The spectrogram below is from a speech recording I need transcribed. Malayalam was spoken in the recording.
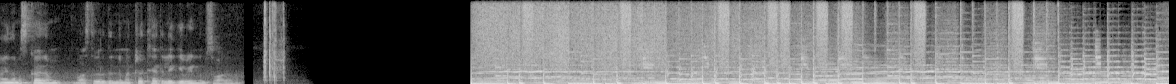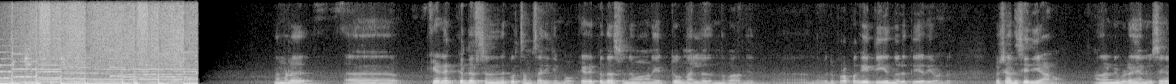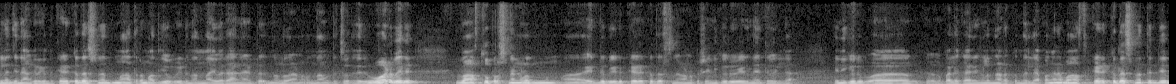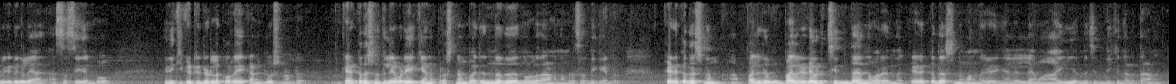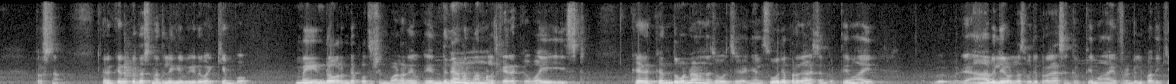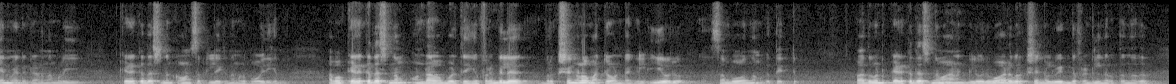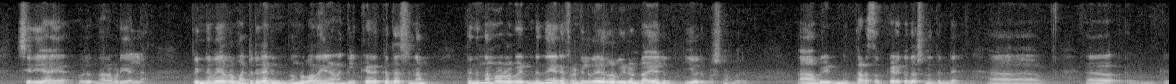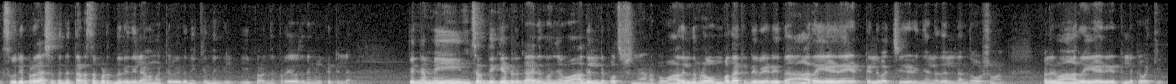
ഹായ് നമസ്കാരം. വാസ്തുവിദ്യത്തിന്റെ മറ്റൊരു അധ്യായത്തിലേക്ക് വീണ്ടും സ്വാഗതം. നമ്മൾ കിഴക്ക് ദർശനത്തെക്കുറിച്ച് സംസാരിക്കുമ്പോൾ കിഴക്ക് ദർശനമാണ് ഏറ്റവും നല്ലതെന്ന് പറഞ്ഞ് ഒരു പ്രൊപ്പഗേറ്റ് ചെയ്യുന്ന ഒരു തിയറി ഉണ്ട്. പക്ഷെ അത് ശരിയാണോ? അതാണ് ഇവിടെ ഞാൻ വിശകലനം ചെയ്യാൻ ആഗ്രഹിക്കുന്നത്. കിഴക്ക് ദർശനം മാത്രം മതിയോ വീട് നന്നായി വരാനായിട്ട് എന്നുള്ളതാണ് ഒന്നാമത്തെ ചോദ്യം. ഒരുപാട് പേര് വാസ്തു പ്രശ്നങ്ങളൊന്നും എന്റെ വീട് കിഴക്ക് ദർശനമാണ് പക്ഷേ എനിക്കൊരു എഴുന്നേറ്റമില്ല. എനിക്കൊരു പല കാര്യങ്ങളും നടക്കുന്നില്ല. അപ്പം അങ്ങനെ വാസ്തു കിഴക്ക് ദർശനത്തിന്റെ വീടുകളെ അസസ് ചെയ്യുമ്പോൾ എനിക്ക് കിട്ടിയിട്ടുള്ള കുറേ കൺക്ലൂഷനുണ്ട്. കിഴക്ക് ദർശനത്തിൽ എവിടെയൊക്കെയാണ് പ്രശ്നം വരുന്നത് എന്നുള്ളതാണ് നമ്മൾ ശ്രദ്ധിക്കേണ്ടത്. കിഴക്ക് ദർശനം പലരും പലരുടെ ഒരു ചിന്ത എന്ന് പറയുന്നത് കിഴക്ക് ദർശനം വന്നു കഴിഞ്ഞാൽ എല്ലാം ആയി എന്ന് ചിന്തിക്കുന്നിടത്താണ് പ്രശ്നം. കാരണം കിഴക്ക് ദർശനത്തിലേക്ക് വീട് വയ്ക്കുമ്പോൾ മെയിൻ ഡോറിന്റെ പൊസിഷൻ വളരെ എന്തിനാണ് നമ്മൾ കിഴക്ക്? വൈ ഈസ്റ്റ് കിഴക്ക് എന്തുകൊണ്ടാണെന്ന് ചോദിച്ചു കഴിഞ്ഞാൽ സൂര്യപ്രകാശം കൃത്യമായി രാവിലെയുള്ള സൂര്യപ്രകാശം കൃത്യമായി ഫ്രണ്ടിൽ പതിക്കാൻ വേണ്ടിയിട്ടാണ് നമ്മൾ ഈ കിഴക്ക് ദർശനം കോൺസെപ്റ്റിലേക്ക് നമ്മൾ പോയിരിക്കുന്നത്. അപ്പോൾ കിഴക്ക് ദർശനം ഉണ്ടാകുമ്പോഴത്തേക്കും ഫ്രണ്ടിൽ വൃക്ഷങ്ങളോ മറ്റോ ഉണ്ടെങ്കിൽ ഈ ഒരു സംഭവം നമുക്ക് തെറ്റും. അപ്പോൾ അതുകൊണ്ട് കിഴക്ക് ദർശനമാണെങ്കിൽ ഒരുപാട് വൃക്ഷങ്ങൾ വീടിന്റെ ഫ്രണ്ടിൽ നിർത്തുന്നത് ശരിയായ ഒരു നടപടിയല്ല. പിന്നെ വേറൊരു മറ്റൊരു കാര്യം നമ്മൾ പറയുകയാണെങ്കിൽ കിഴക്ക് ദർശനം പിന്നെ നമ്മളുള്ള വീടിന്റെ നേരെ ഫ്രണ്ടിൽ വേറൊരു വീടുണ്ടായാലും ഈ ഒരു പ്രശ്നം വരും. ആ വീടിന് തടസ്സം കിഴക്ക് ദർശനത്തിന്റെ സൂര്യപ്രകാശത്തിന് തടസ്സപ്പെടുത്തുന്ന രീതിയിലാണ് മറ്റു വീട് നിൽക്കുന്നതെങ്കിൽ ഈ പറഞ്ഞ പ്രയോജനങ്ങൾ കിട്ടില്ല. പിന്നെ മെയിൻ ശ്രദ്ധിക്കേണ്ട ഒരു കാര്യം എന്ന് പറഞ്ഞാൽ വാതിലിന്റെ പൊസിഷനാണ് അപ്പോൾ വാതിൽ നമ്മൾ ഒമ്പതായിട്ട് ഡിവൈഡ് ചെയ്ത് ആറ് ഏഴ് എട്ടിൽ വെച്ച് കഴിഞ്ഞാൽ അതെല്ലാം ദോഷമാണ്. പലരും ആറ് ഏഴ് എട്ടിലൊക്കെ വയ്ക്കും.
